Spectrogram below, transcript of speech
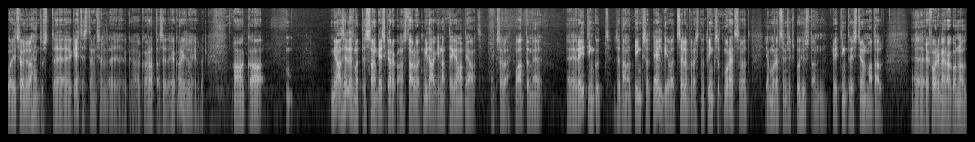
koalitsioonilahenduste kehtestamisel eh, ka, ka Ratasele ja Karilaiule. aga mina selles mõttes saan Keskerakonnast aru, et midagi nad tegema peavad, eks ole, vaatame äh, reitingut, seda nad pingsalt jälgivad, sellepärast nad pingsalt muretsevad ja muretsemiseks põhjust on, reiting tõesti on madal. Äh, Reformierakonnal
